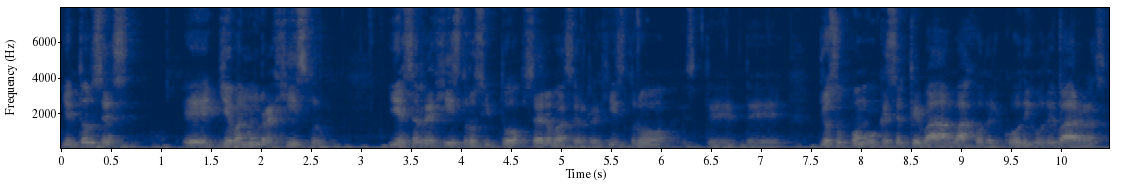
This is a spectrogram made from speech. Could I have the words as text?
y entonces eh, llevan un registro. Y ese registro, si tú observas el registro este, de, yo supongo que es el que va abajo del código de barras.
